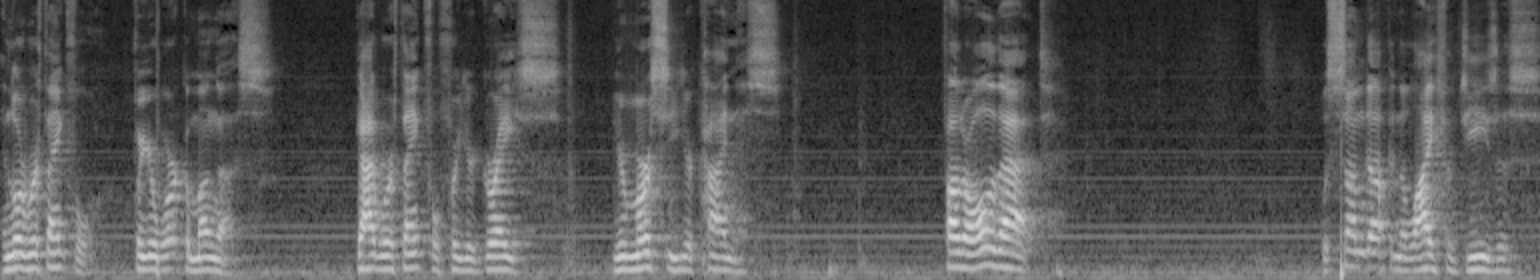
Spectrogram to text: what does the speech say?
And Lord, we're thankful for your work among us. God, we're thankful for your grace, your mercy, your kindness. Father, all of that was summed up in the life of Jesus,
